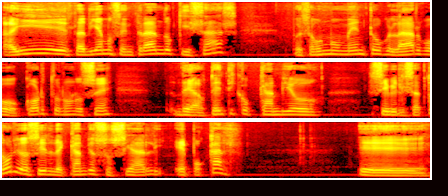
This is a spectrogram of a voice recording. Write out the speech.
Ahí estaríamos entrando quizás pues a un momento largo o corto, no lo sé, de auténtico cambio civilizatorio, es decir, de cambio social y epocal. Eh,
